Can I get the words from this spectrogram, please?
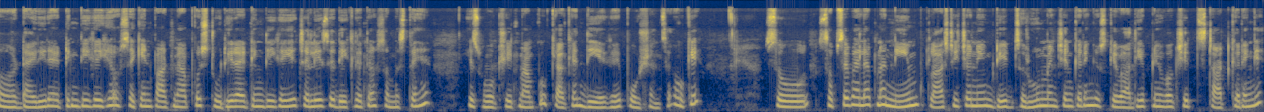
डायरी राइटिंग दी गई है, और सेकेंड पार्ट में आपको स्टोरी राइटिंग दी गई है। चलिए इसे देख लेते हैं और समझते हैं इस वर्कशीट में आपको क्या क्या दिए गए पोर्शन है। ओके सो so, सबसे पहले अपना name class teacher name date ज़रूर मेंशन करेंगे उसके बाद ही अपनी वर्कशीट स्टार्ट करेंगे।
